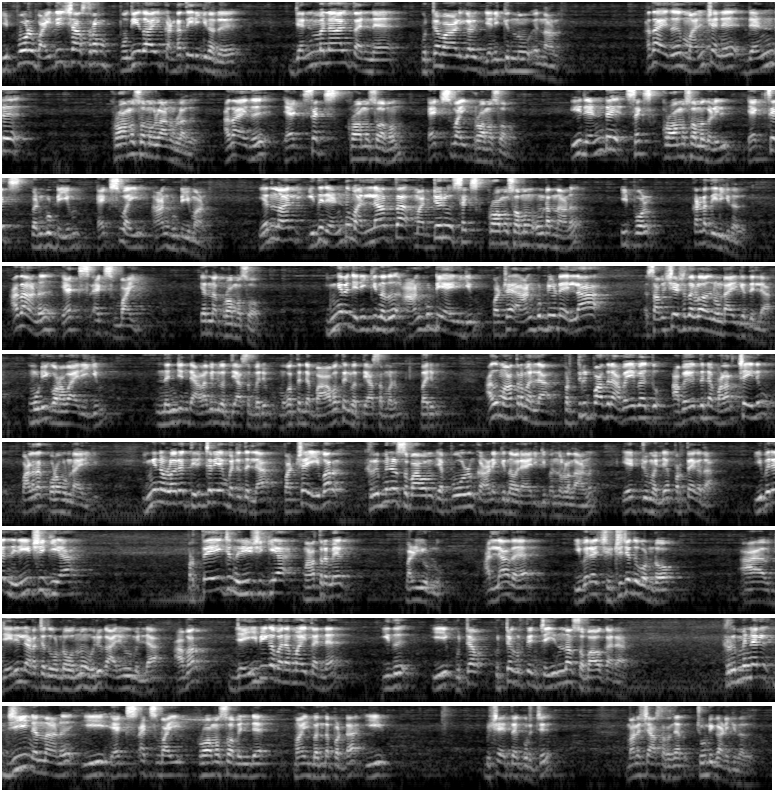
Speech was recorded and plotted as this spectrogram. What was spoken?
ഇപ്പോൾ വൈദ്യശാസ്ത്രം പുതിയതായി കണ്ടെത്തിയിരിക്കുന്നത് ജന്മനാൽ തന്നെ കുറ്റവാളികൾ ജനിക്കുന്നു എന്നാണ്. അതായത് മനുഷ്യന് രണ്ട് ക്രോമസോമുകളാണുള്ളത്. അതായത് എക്സ് എക്സ് ക്രോമസോമും എക്സ് വൈ ക്രോമസോമും. ഈ രണ്ട് സെക്സ് ക്രോമസോമുകളിൽ എക്സ് എക്സ് പെൺകുട്ടിയും എക്സ് വൈ ആൺകുട്ടിയുമാണ്. എന്നാൽ ഇത് രണ്ടുമല്ലാത്ത മറ്റൊരു സെക്സ് ക്രോമസോമും ഉണ്ടെന്നാണ് ഇപ്പോൾ കണ്ടെത്തിയിരിക്കുന്നത്. അതാണ് എക്സ് എക്സ് വൈ എന്ന ക്രോമസോം. ഇങ്ങനെ ജനിക്കുന്നത് ആൺകുട്ടിയായിരിക്കും പക്ഷേ ആൺകുട്ടിയുടെ എല്ലാ സവിശേഷതകളും അതിനുണ്ടായിരിക്കത്തില്ല മുടി കുറവായിരിക്കും നെഞ്ചിന്റെ അളവിൽ വ്യത്യാസം വരും മുഖത്തിന്റെ ഭാവത്തിൽ വ്യത്യാസം വരും അതുമാത്രമല്ല പ്രത്യുൽപാദന അവയവ അവയവത്തിന്റെ വളർച്ചയിലും വളരെ കുറവുണ്ടായിരിക്കും. ഇങ്ങനെയുള്ളവരെ തിരിച്ചറിയാൻ പറ്റത്തില്ല പക്ഷേ ഇവർ ക്രിമിനൽ സ്വഭാവം എപ്പോഴും കാണിക്കുന്നവരായിരിക്കും എന്നുള്ളതാണ് ഏറ്റവും വലിയ പ്രത്യേകത. ഇവരെ നിരീക്ഷിക്കുക പ്രത്യേകിച്ച് നിരീക്ഷിക്കുക മാത്രമേ വഴിയുള്ളൂ. അല്ലാതെ ഇവരെ ശിക്ഷിച്ചതുകൊണ്ടോ ജയിലിൽ അടച്ചതുകൊണ്ടോ ഒന്നും ഒരു കാര്യവുമില്ല. അവർ ജൈവികപരമായി തന്നെ ഇത് ഈ കുറ്റ കുറ്റകൃത്യം ചെയ്യുന്ന സ്വഭാവക്കാരാണ്. ക്രിമിനൽ ജീൻ എന്നാണ് ഈ എക്സ് എക്സ് വൈ ക്രോമസോമിന്റെ മായി ബന്ധപ്പെട്ട ഈ വിഷയത്തെക്കുറിച്ച് മനഃശാസ്ത്രജ്ഞർ ചൂണ്ടിക്കാണിക്കുന്നത്.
